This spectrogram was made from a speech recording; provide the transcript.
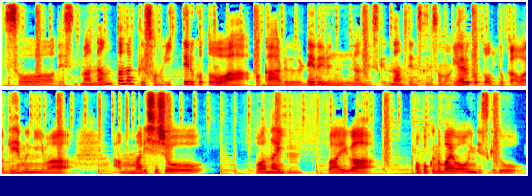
そうですね。まあ、なんとなくその言ってることはわかるレベルなんですけど、なんていうんですかね、そのやることとかはゲームにはあんまり支障はないうん。場合が、まあ、僕の場合は多いんですけど、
